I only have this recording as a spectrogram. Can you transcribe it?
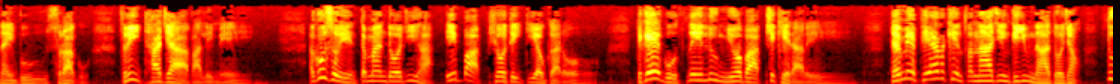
နိုင်ဘူးဆိုတာကိုသတိထားကြရပါလိမ့်မယ်အခုဆိုရင်တမန်တော်ကြီးဟာအေးပဖြောတိတ်တယောက်ကတော့တကယ်ကိုသေလူမျောပါဖြစ်ခဲ့တာပဲဒါဒါပေမဲ့ဘုရားသခင်သနာခြင်းဂရုနာတော်ကြောင့်သူ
